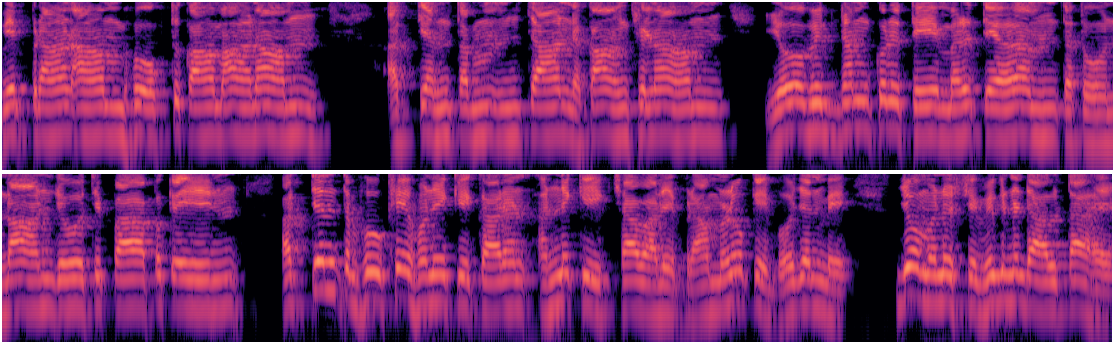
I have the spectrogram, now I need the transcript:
विप्राणाम भोक्त कामानाम अत्यंतम चान्नकांक्षिणाम यो विघ्न कुरते मृत्य तथो नान ज्योति पाप अत्यंत भूखे होने के कारण अन्न की इच्छा वाले ब्राह्मणों के भोजन में जो मनुष्य विघ्न डालता है,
